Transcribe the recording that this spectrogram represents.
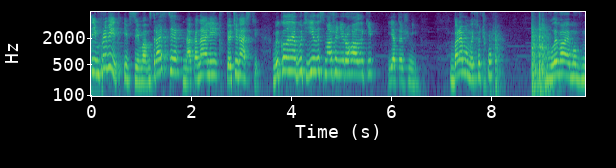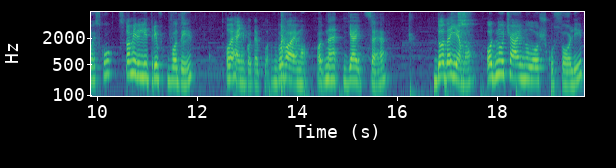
Всім привіт! І всім вам здрасте на каналі Тьоті Насті. Ви коли-небудь їли смажені рогалики? Я теж ні. Беремо мисочку, вливаємо в миску 100 мл води, легенько тепло. Вбиваємо одне яйце, додаємо одну чайну ложку солі,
